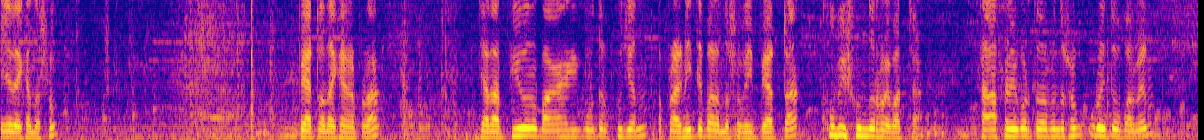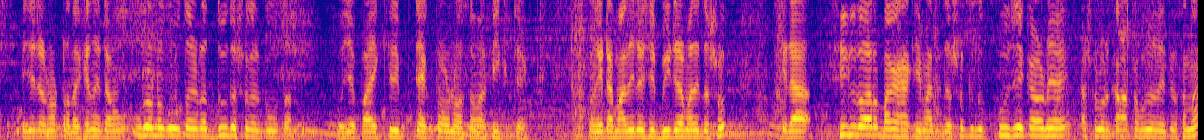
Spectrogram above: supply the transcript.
এই যে দেখেন দর্শক পেয়ারটা দেখেন আপনারা। যারা পিওর বাঘা খাকি কবুতর খুঁজেন, আপনারা নিতে পারেন দর্শক এই পেয়ারটা। খুবই সুন্দর হবে বাচ্চা। সারাসারি করতে পারবেন দর্শক, উড়াইতেও পারবেন। এই যেটা নটটা দেখেন, এটা উড়ানো কবুতর, এটা দুই দশকের কবুতর। ওই যে পায়ে ক্লিপ ট্যাগ পড়ানো আছে, আমার ফিক্স ট্যাগ এবং এটা মাদি রয়েছে বিডার মাদি দর্শক। এটা সিলভার বাঘা খাকি মাদি দর্শক, কিন্তু ক্রুজের কারণে আসলে কালারটা বোঝা যাইতেছে না।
